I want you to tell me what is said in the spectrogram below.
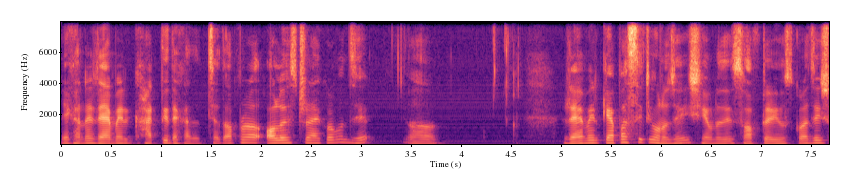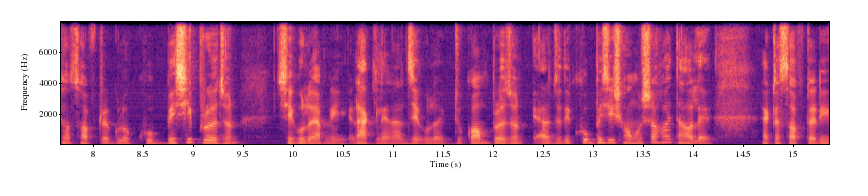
এখানে র্যামের ঘাটতি দেখা যাচ্ছে। তো আপনারা অলওয়েজ ট্রাই করবেন যে র্যামের ক্যাপাসিটি অনুযায়ী সে অনুযায়ী সফটওয়্যার ইউজ করা। যে সব সফটওয়্যারগুলো খুব বেশি প্রয়োজন, সেগুলো আপনি রাখলেন। আর যেগুলো একটু কম প্রয়োজন, আর যদি খুব বেশি সমস্যা হয়, তাহলে একটা সফটওয়্যারই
